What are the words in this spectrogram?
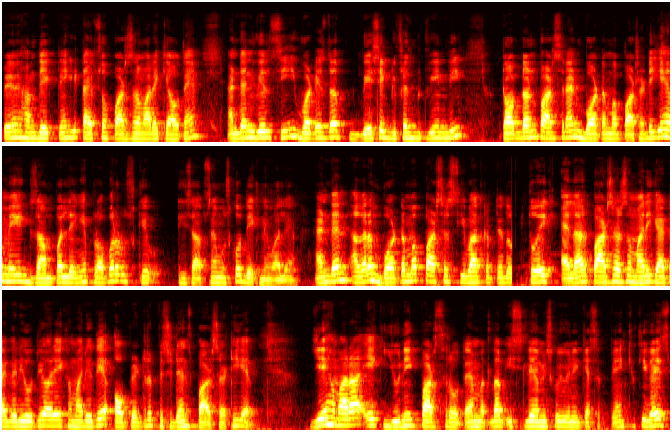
पे हम देखते हैं कि टाइप्स ऑफ़ पार्सल हमारे क्या होते हैं। And then will see what is the basic difference between the top down parser and bottom up parser ठीक है? हम एक एग्जांपल लेंगे प्रॉपर और उसके हिसाब से हम उसको देखने वाले हैं। एंड देन अगर हम बॉटम अप पार्सल्स की बात करते हैं तो एक एल आर पार्सल्स हमारी कैटेगरी होती है, और एक हमारी होती है ऑपरेटर प्रेसिडेंस पार्सल ठीक है? ये हमारा एक यूनिक पार्सल होता है मतलब इसलिए हम इसको यूनिक कह सकते हैं, क्योंकि गाइस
